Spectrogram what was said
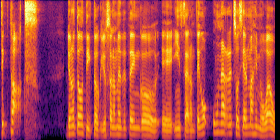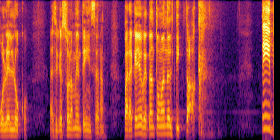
TikToks. Yo no tengo TikTok, yo solamente tengo eh, Instagram. Tengo una red social más y me voy a volver loco. Así que solamente Instagram. Para aquellos que están tomando el TikTok tip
